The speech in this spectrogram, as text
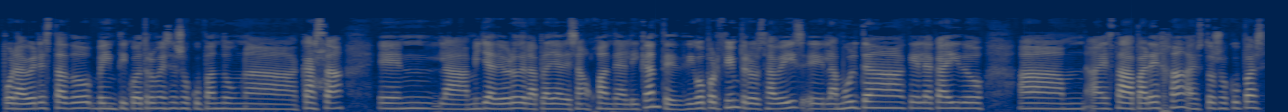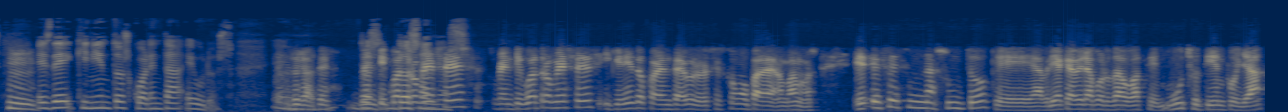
por haber estado 24 meses ocupando una casa en la milla de oro de la playa de San Juan de Alicante. Digo por fin, pero sabéis, eh, la multa que le ha caído a, a esta pareja, a estos ocupas, mm. es de 540 euros. Eh, Fíjate, 24 meses, 24 meses y 540 euros. Es como para, vamos, e-, ese es un asunto que habría que haber abordado hace mucho tiempo ya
